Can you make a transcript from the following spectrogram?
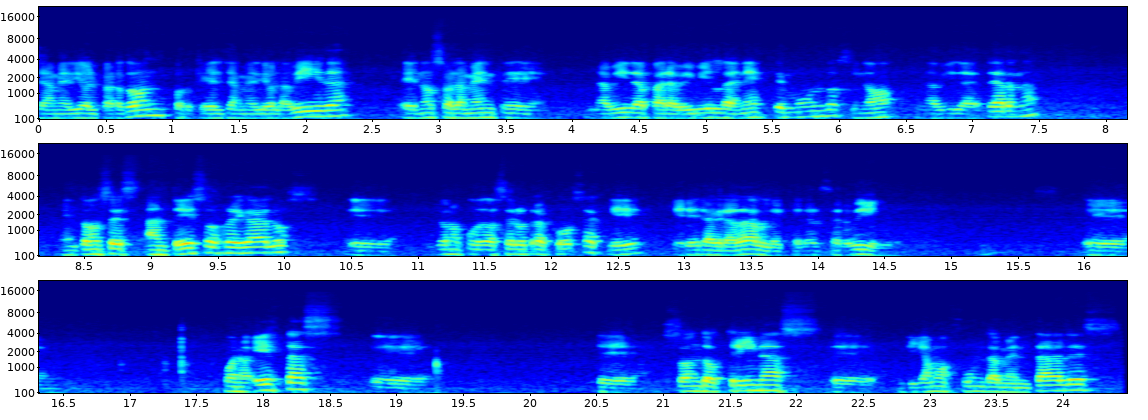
ya me dio el perdón, porque Él ya me dio la vida, no solamente la vida para vivirla en este mundo, sino la vida eterna. Entonces, ante esos regalos, eh, yo no puedo hacer otra cosa que querer agradarle, querer servirle. Eh, bueno, estas eh, son doctrinas, digamos, fundamentales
